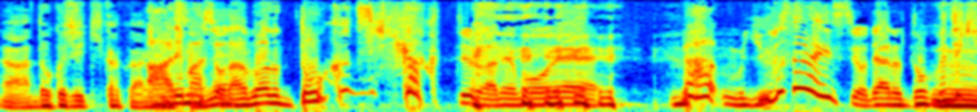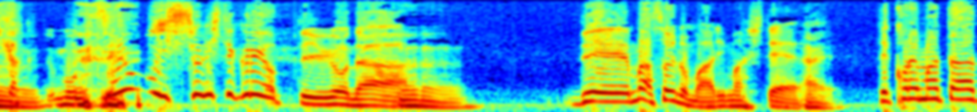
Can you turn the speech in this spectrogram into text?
あ独自企画ありますよね。ありますよね。あの、独自企画っていうのがね、もうね、な、もう許せないですよね、あの独自企画。うんもう全部一緒にしてくれよっていうような。うん。で、まあそういうのもありまして、はい。で、これまた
